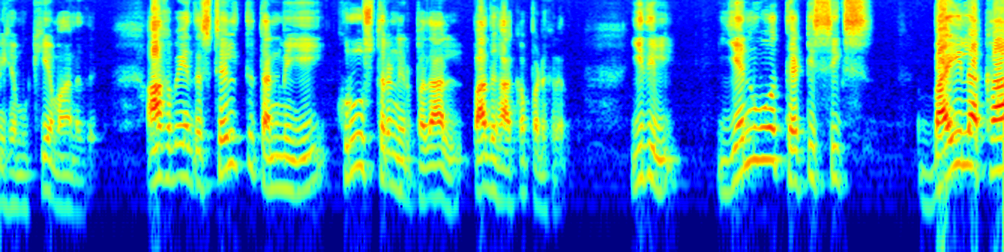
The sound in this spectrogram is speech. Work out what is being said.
மிக முக்கியமானது. ஆகவே இந்த ஸ்டெல்த் தன்மையை குரூஸ் திறன் இருப்பதால் பாதுகாக்கப்படுகிறது. இதில் NO thirty six Byelka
